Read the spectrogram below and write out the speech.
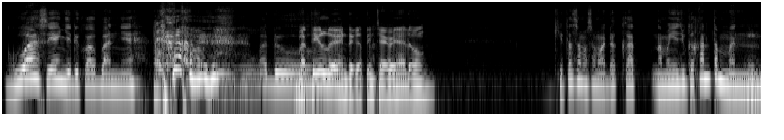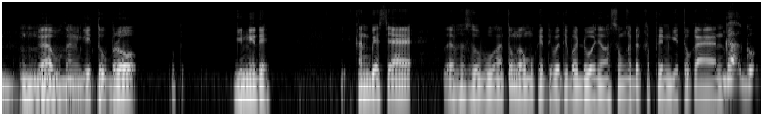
gua sih yang jadi korbannya. Waduh. Berarti lu yang deketin ceweknya dong? kita sama-sama dekat. Namanya juga kan temen. Enggak, bukan gitu, Bro. Gini deh. Kan biasanya dalam satu hubungan tuh nggak mungkin tiba-tiba duanya langsung ngedeketin gitu kan? Enggak, gua,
